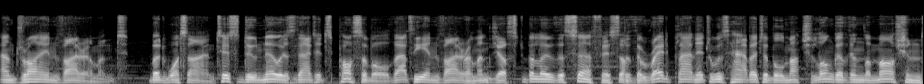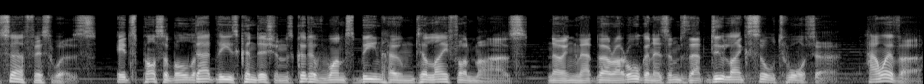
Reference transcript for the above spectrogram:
and dry environment. But what scientists do know is that it's possible that the environment just below the surface of the red planet was habitable much longer than the Martian surface was. It's possible that these conditions could have once been home to life on Mars knowing that there are organisms that do like salt water. However,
